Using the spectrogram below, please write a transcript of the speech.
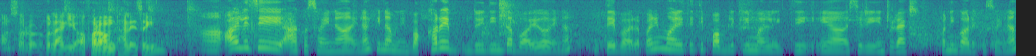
कन्सर्टहरूको लागि अफर आउनु थालेछ कि? अहिले चाहिँ आएको छैन होइन किनभने भर्खरै दुई दिन त भयो होइन त्यही भएर पनि मैले त्यति पब्लिकली मैले यति अ, यसरी इन्टरेक्ट पनि गरेको छुइनँ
